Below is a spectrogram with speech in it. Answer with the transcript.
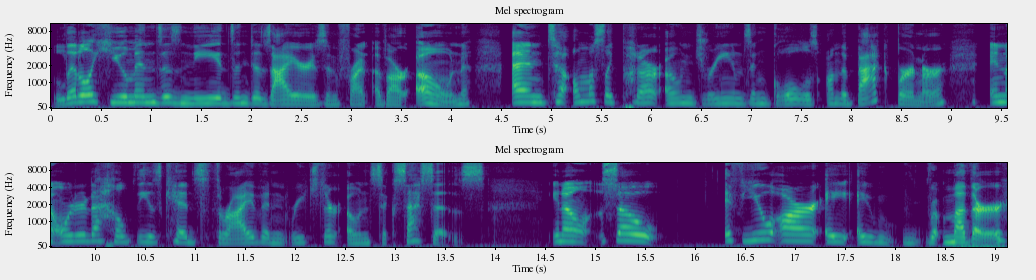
little humans' needs and desires in front of our own, and to almost like put our own dreams and goals on the back burner in order to help these kids thrive and reach their own successes. You know, so if you are a, a mother,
